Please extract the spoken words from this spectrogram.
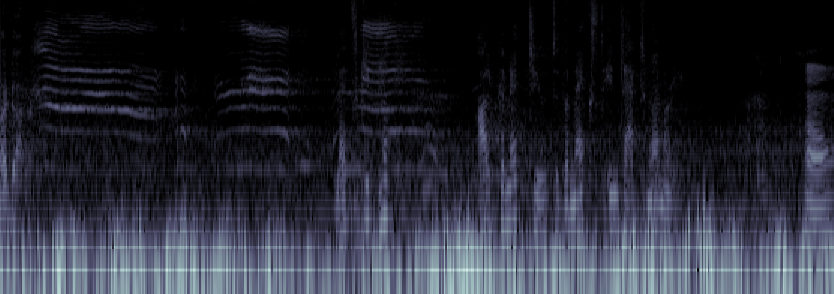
I got it. Let's keep looking. I'll connect you to the next intact memory. Oh.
